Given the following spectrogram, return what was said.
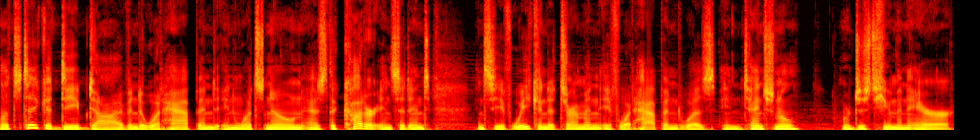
Let's take a deep dive into what happened in what's known as the Cutter incident and see if we can determine if what happened was intentional or just human error.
